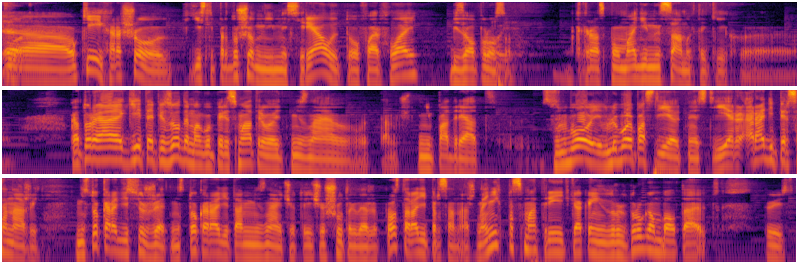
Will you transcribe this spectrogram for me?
Э, окей, хорошо. Если про душевные именно сериалы, то Firefly без вопросов. Как раз, по-моему, один из самых таких э, которые какие-то эпизоды могу пересматривать, не знаю, вот, там чуть не подряд. В любой, в любой последовательности. И ради персонажей. Не столько ради сюжета, не столько ради, там, не знаю, что-то еще шуток даже. Просто ради персонажей. На них посмотреть, как они друг с другом болтают. То есть,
